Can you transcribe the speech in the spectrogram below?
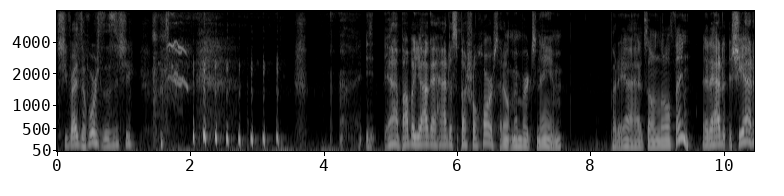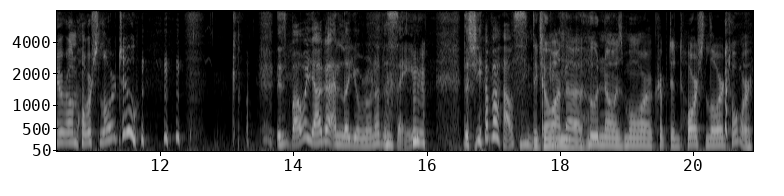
she rides a horse doesn't she Yeah, Baba Yaga had a special horse. I don't remember its name, but yeah, it had its own little thing. It had she had her own horse lore too. is baba yaga and la llorona the same does she have a house to go on the Who Knows More cryptid horse lore tour.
